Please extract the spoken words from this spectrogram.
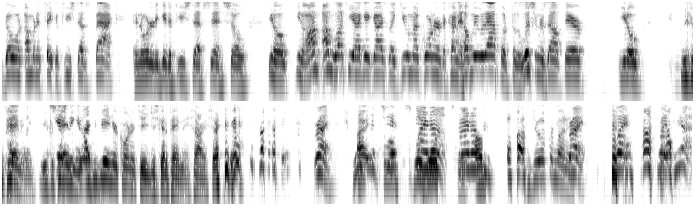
go and I'm going to take a few steps back in order to get a few steps in. So, you know, you know, I'm I'm lucky I get guys like you in my corner to kind of help me with that, but for the listeners out there, you know, you can pay me. You can pay me. I can be in your corner too. You just got to pay me. Sorry, sorry. Right. right. Listen, right. sign up. Sign up. I'll, I'll do it for money. Right but but yeah,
